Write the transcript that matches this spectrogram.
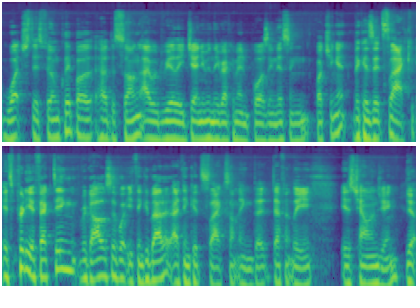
watched this film clip or heard the song, I would really genuinely recommend pausing this and watching it because it's like it's pretty affecting regardless of what you think about it. I think it's like something that definitely is challenging. yeah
